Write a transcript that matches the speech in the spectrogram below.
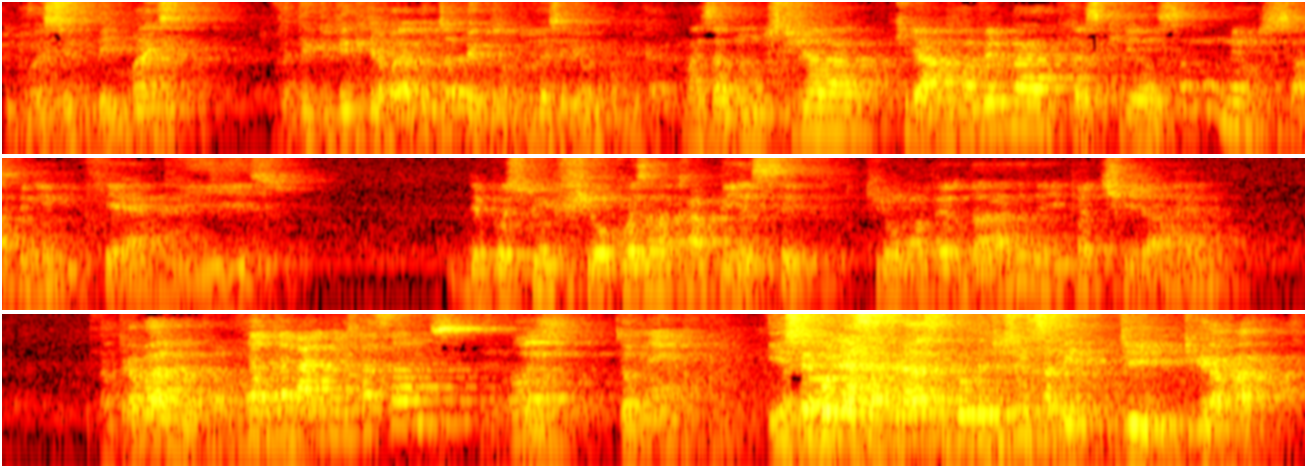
tudo vai ser bem mais. Vai ter, tu tem que trabalhar pelo desapego, senão tudo vai ser bem mais complicado. mas adultos que já criaram uma verdade, porque as crianças não, não sabem nem o que que é, né? Isso. Depois tu enfiou coisa na cabeça e criou uma verdade, daí para tirar ela. É um trabalho, é né? um É o trabalho. trabalho que nós passamos hoje, Então, né? Isso é importante, essa frase é importantíssima de saber, de, de gravar.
